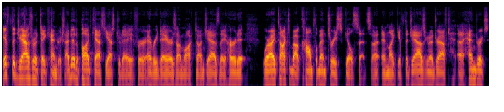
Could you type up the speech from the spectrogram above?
if the Jazz were to take Hendricks, I did a podcast yesterday for everydayers on Locked On Jazz. They heard it where I talked about complementary skill sets uh, and like if the Jazz are going to draft uh, Hendricks,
